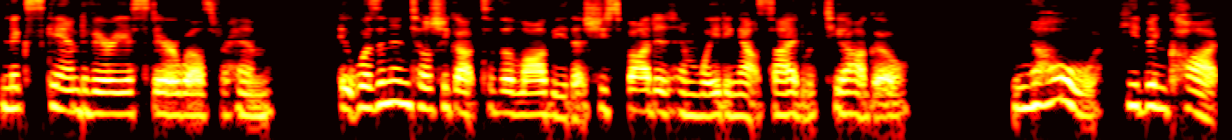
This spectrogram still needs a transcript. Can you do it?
Nix scanned various stairwells for him. It wasn't until she got to the lobby that she spotted him waiting outside with Tiago. No, he'd been caught.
